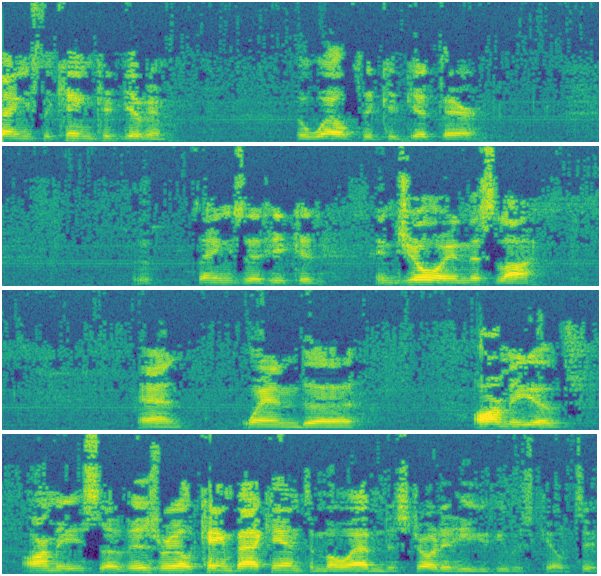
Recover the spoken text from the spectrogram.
things the king could give him, the wealth he could get there, the things that he could enjoy in this life. And when the army of armies of Israel came back into Moab and destroyed it, he he was killed too.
